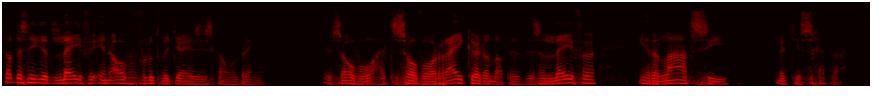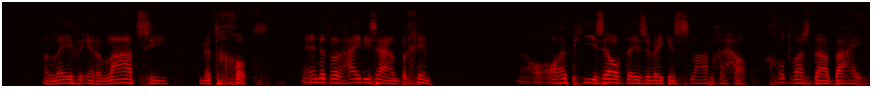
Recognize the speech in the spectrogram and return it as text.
Dat is niet het leven in overvloed wat Jezus is komen brengen. Het is, zoveel, het is zoveel rijker dan dat. Het is een leven in relatie met je schepper. Een leven in relatie met God. En dat wat hij die zei aan het begin. Al heb je jezelf deze week in slaap gehaald. God was daarbij.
